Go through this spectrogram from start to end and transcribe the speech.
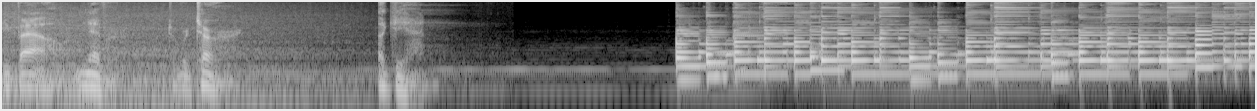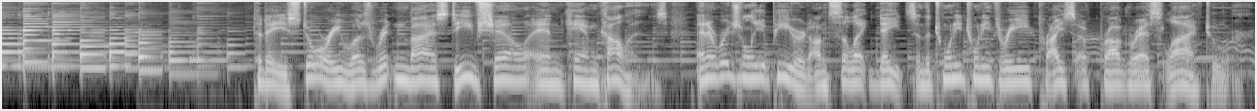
he vowed never to return again. Story was written by Steve Shell and Cam Collins and originally appeared on select dates in the 2023 Price of Progress live tour.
